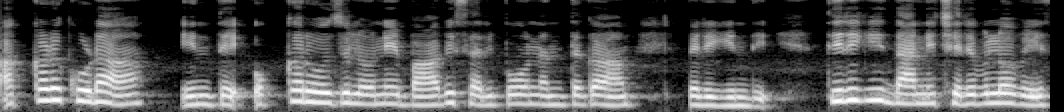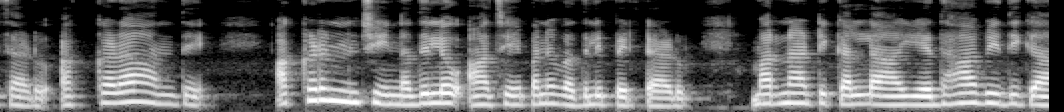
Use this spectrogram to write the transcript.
అక్కడ కూడా ఇంతే. ఒక్క రోజులోనే బావి సరిపోనంతగా పెరిగింది. తిరిగి దాన్ని చెరువులో వేశాడు. అక్కడ అంతే. అక్కడ నుంచి నదిలో ఆ చేపను వదిలిపెట్టాడు. మర్నాటి కల్లా యథావిధిగా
